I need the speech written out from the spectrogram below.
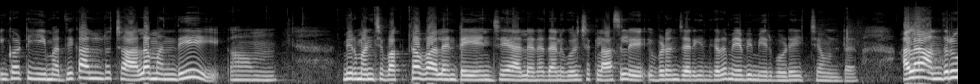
ఇంకోటి ఈ మధ్యకాలంలో చాలామంది మీరు మంచి వక్త అవ్వాలంటే ఏం చేయాలి అనే దాని గురించి క్లాసులు ఇవ్వడం జరిగింది కదా మేబీ మీరు కూడా ఇచ్చే ఉంటారు. అలా అందరూ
